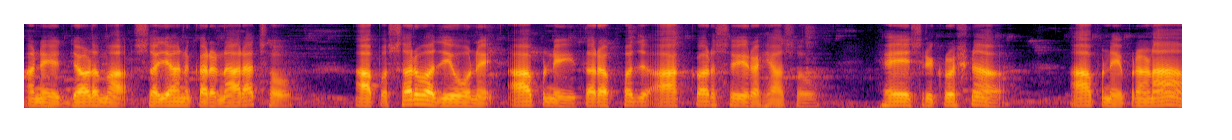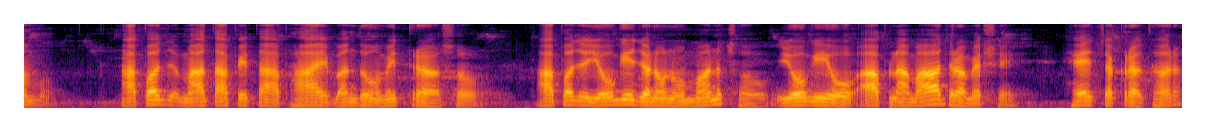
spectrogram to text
અને જળમાં શયન કરનારા છો. આપ સર્વ જીવોને આપની તરફ જ આકર્ષી રહ્યા છો. હે શ્રી કૃષ્ણ, આપને પ્રણામ. આપ જ માતા પિતા ભાઈ, બંધુ, મિત્ર છો. આપ જ યોગીજનોનું મન છો. યોગીઓ આપનામાં જ રમે છે. હે ચક્રધર,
